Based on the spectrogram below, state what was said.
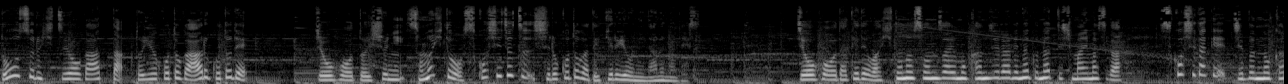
どうする必要があったということがあることで情報と一緒にその人を少しずつ知ることができるようになるのです。情報だけでは人の存在も感じられなくなってしまいますが少しだけ自分の考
